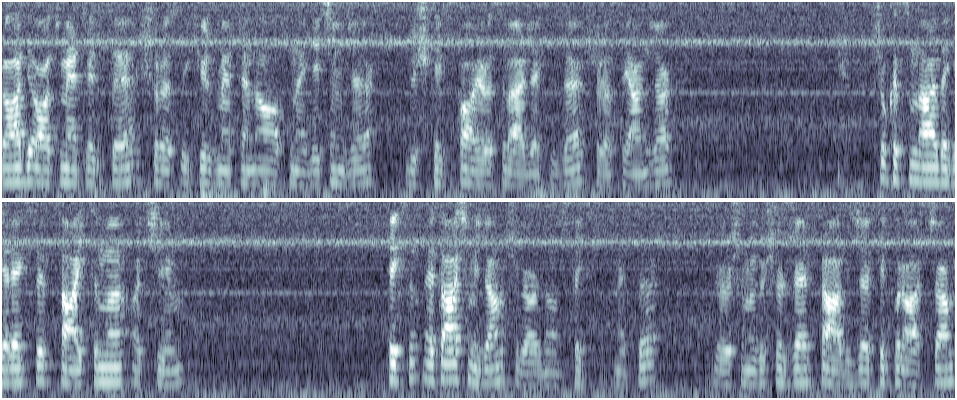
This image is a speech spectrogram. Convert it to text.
Radyo altimetresi şurası 200 metrenin altına geçince düşük irtifa uyarısı verecek bize. Şurası yanacak. Şu kısımlarda gereksiz site'ımı açayım. Fixed Net'i açmayacağım. Şu gördüğünüz Fixed Net'i. Görüşümü düşürecek. Sadece Clipper açacağım.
